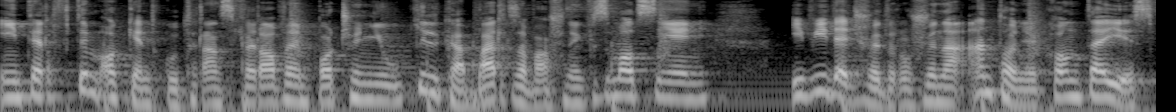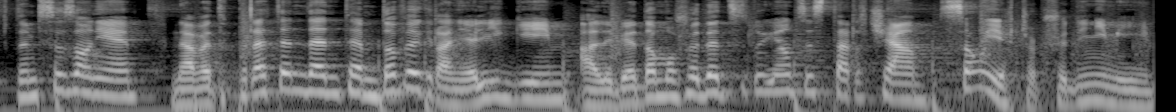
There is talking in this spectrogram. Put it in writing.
Inter w tym okienku transferowym poczynił kilka bardzo ważnych wzmocnień i widać, że drużyna Antonio Conte jest w tym sezonie nawet pretendentem do wygrania ligi, ale wiadomo, że decydujące starcia są jeszcze przed nimi.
